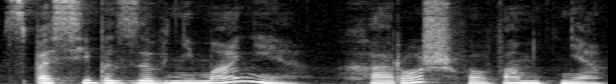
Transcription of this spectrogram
Спасибо за внимание. Хорошего вам дня!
